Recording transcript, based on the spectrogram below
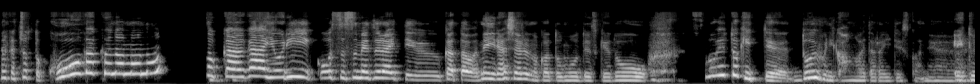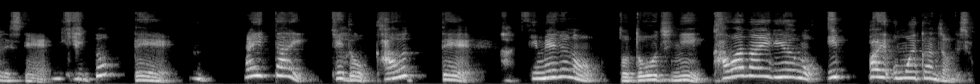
なんかちょっと高額のものとかがよりこう進めづらいっていう方はね、いらっしゃるのかと思うんですけど、そういう時ってどういうふうに考えたらいいですかね？えっとですねうん、人ってうん、買いたいけど、買うってはい決めるのと同時に、買わない理由もいっぱい思い浮かんじゃうんですよ。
